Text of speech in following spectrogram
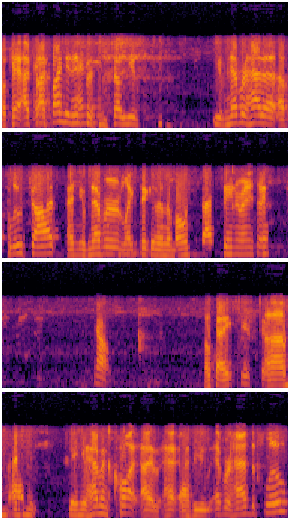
Okay, I, I find it interesting. So you've you've never had a, a flu shot, and you've never like taken a pneumonia vaccine or anything. no, Okay, um, and and you haven't caught. Have you ever had the flu?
